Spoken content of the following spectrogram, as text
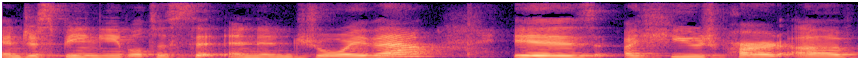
and just being able to sit and enjoy that is a huge part of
